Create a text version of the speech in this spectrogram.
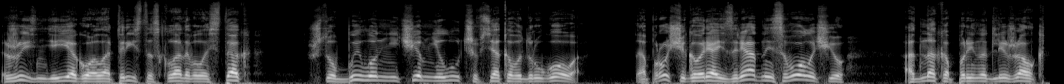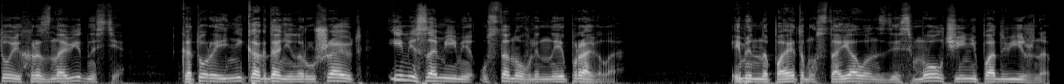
Жизнь Диего Алатриста складывалась так, что был он ничем не лучше всякого другого а проще говоря, изрядной сволочью, однако принадлежал к той их разновидности, которые никогда не нарушают ими самими установленные правила. Именно поэтому стоял он здесь молча и неподвижно.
